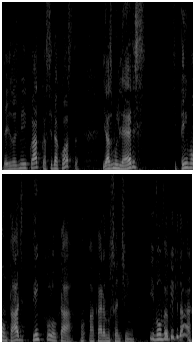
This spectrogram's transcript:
desde 2004, com a Cida Costa. E as mulheres que têm vontade têm que colocar a cara no santinho. E vão ver o que, que dá.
